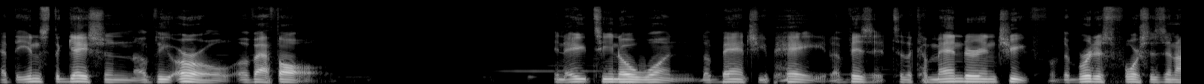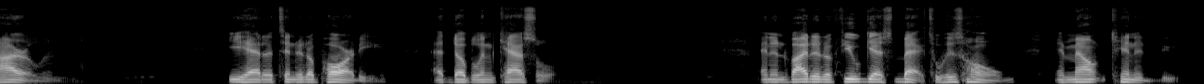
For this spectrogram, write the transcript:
at the instigation of the Earl of Atholl. In 1801, the Banshee paid a visit to the commander in chief of the British forces in Ireland. He had attended a party at Dublin Castle and invited a few guests back to his home in Mount Kennedy,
